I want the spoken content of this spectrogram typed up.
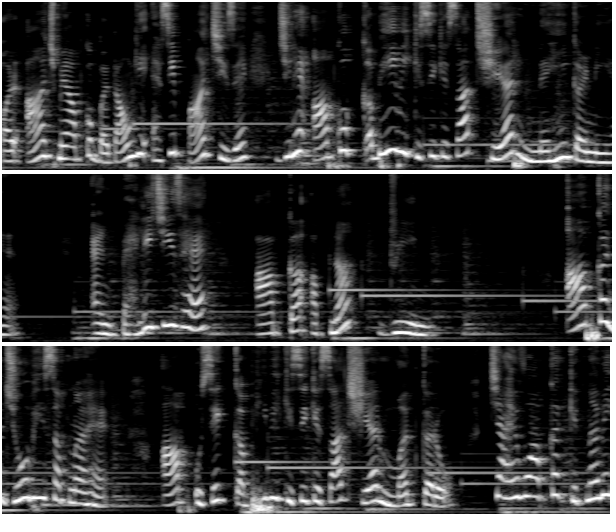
और आज मैं आपको बताऊँगी ऐसी पाँच चीज़ें जिन्हें आपको कभी भी किसी के साथ शेयर नहीं करनी है। एंड पहली चीज़ है आपका अपना ड्रीम आपका जो भी सपना है आप उसे कभी भी किसी के साथ शेयर मत करो। चाहे वो आपका कितना भी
